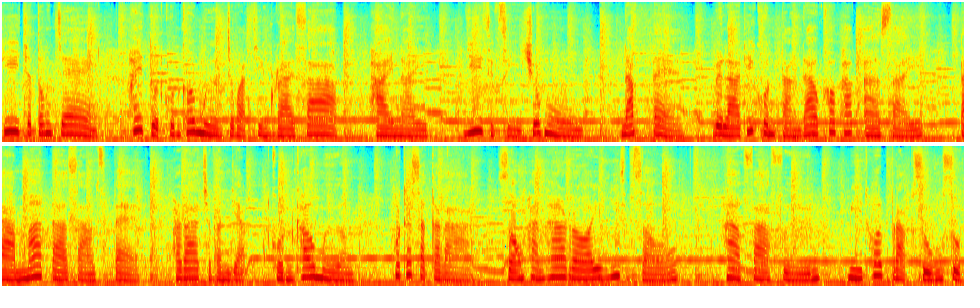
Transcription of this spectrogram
ที่จะต้องแจ้ง ให้ตรวจคนเข้าเมืองจังหวัดเชียงรายทราบ ภายใน 24 ชั่วโมง นับแต่เวลาที่คนต่างด้าวเข้าพักอาศัย ตามมาตรา 38 พระราชบัญญัติคนเข้าเมือง พุทธศักราช 2522 หากฝ่าฝืนมีโทษปรับสูงสุด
